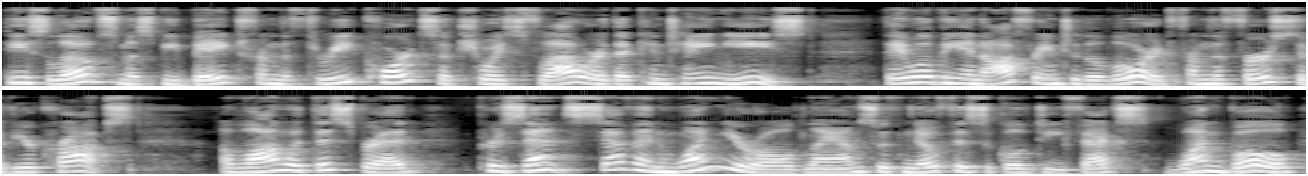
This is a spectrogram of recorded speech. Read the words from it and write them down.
These loaves must be baked from the three quarts of choice flour that contain yeast. They will be an offering to the Lord from the first of your crops. Along with this bread, present seven one year old lambs with no physical defects, one bull,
